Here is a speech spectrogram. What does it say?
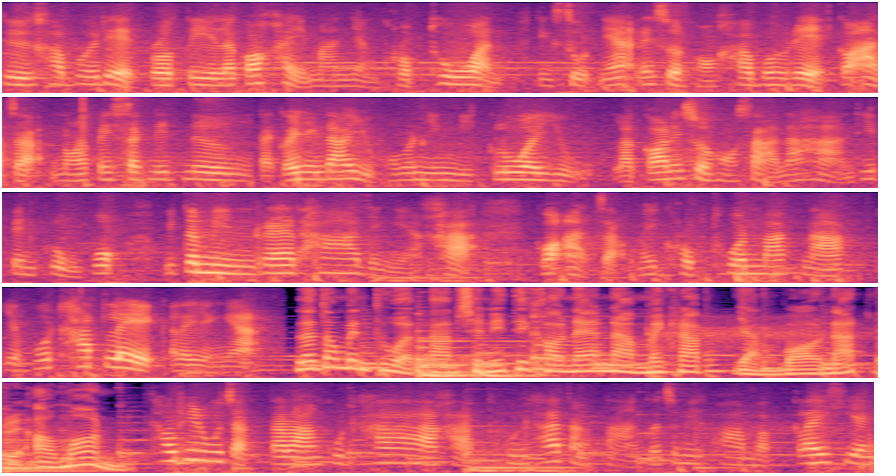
คือคาร์โบไฮเดรตโปรตีนแล้วก็ไขมันอย่างครบถ้วนอย่างสูตรเนี้ยในส่วนของคาร์โบไฮเดรตก็อาจจะน้อยไปสักนิดนึง แต่ก็ยังได้อยู่เพราะมันยังมีกล้วยอยู่ แล้วก็ในส่วนของสารอาหารที่เป็นกลุ่มพวกวิตามินแร่ธาตุอย่างเงี้ยค่ะ ก็อาจจะไม่ครบถ้วนมากนัก อย่างพวกธาตุเหล็กอะไรอย่างเงี้ยแล้วต้องเป็นถั่วตามชนิดที่เขาแนะนำไหมครับ อย่างวอลนัทหรืออัลมอนด์เท่าที่ดูจากตารางคุณค่าค่ะ คุณค่าต่างๆ ก็จะมีความแบบใกล้เคียง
